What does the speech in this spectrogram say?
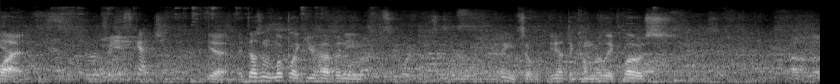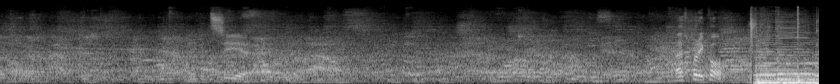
flat. It looks like a sketch. Yeah, it doesn't look like you have any thing, so you have to come really close. You can see it. That's pretty cool.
